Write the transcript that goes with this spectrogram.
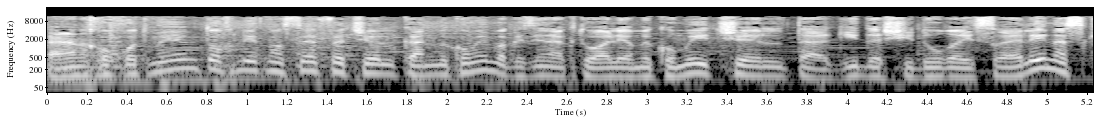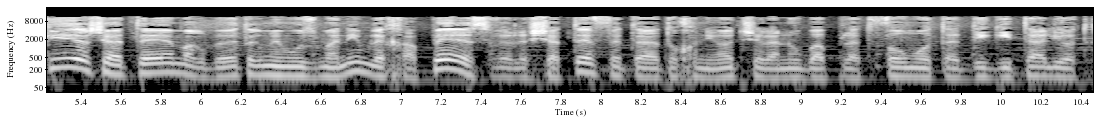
כאן אנחנו חותמים תוכנית נוספת של כאן מקומי, מגזין האקטואליה המקומית של תאגיד השידור הישראלי. נזכיר שאתם הרבה יותר ממוזמנים לחפש ולשתף את התוכניות שלנו בפלטפורמות הדיגיטליות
